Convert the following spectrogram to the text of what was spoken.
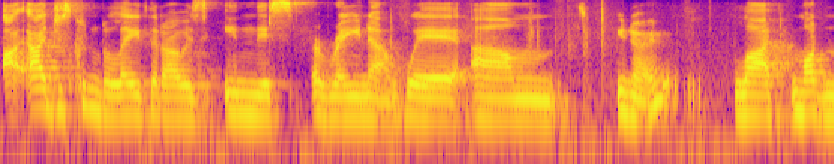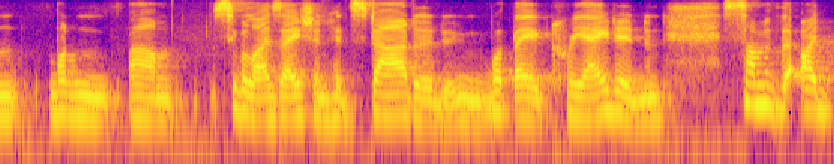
I, I just couldn't believe that I was in this arena where, um, you know, life, modern modern um, civilization had started and what they had created, and some of the I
